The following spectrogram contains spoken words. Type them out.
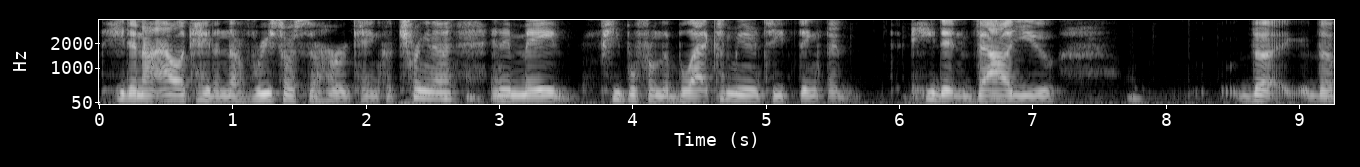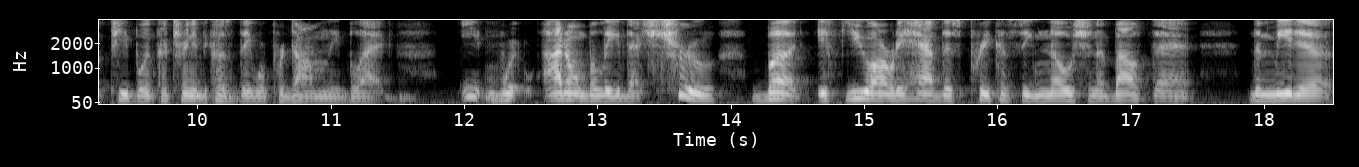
he did not allocate enough resources to Hurricane Katrina, and it made people from the black community think that he didn't value the the people in Katrina because they were predominantly black. I don't believe that's true, but if you already have this preconceived notion about that, the media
